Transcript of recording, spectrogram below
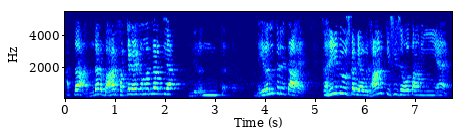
अतः अंदर बाहर सब जगह का मतलब क्या निरंतर है। निरंतरता है। कहीं भी उसका व्यवधान किसी से होता नहीं है।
